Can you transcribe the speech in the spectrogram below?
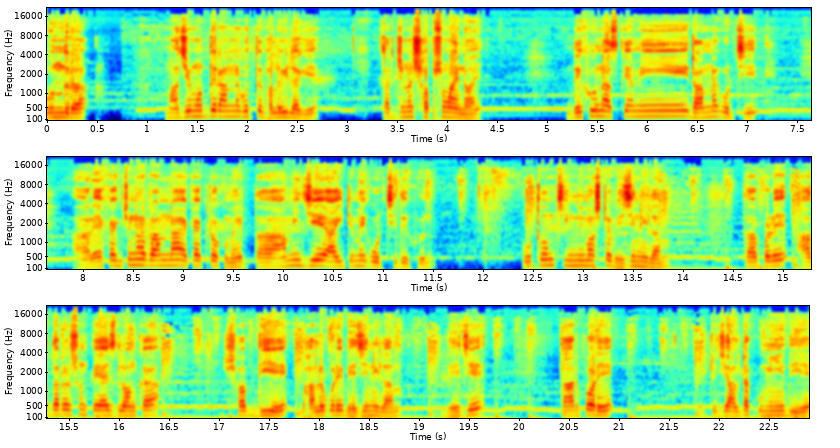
বন্ধুরা, মাঝে মধ্যে রান্না করতে ভালোই লাগে, তার জন্য সব সময় নয়। দেখুন, আজকে আমি রান্না করছি, আর এক একজনের রান্না এক এক রকমের। তা আমি যে আইটেমে করছি, দেখুন, প্রথম চিংড়ি মাছটা ভেজে নিলাম, তারপরে আদা, রসুন, পেঁয়াজ, লঙ্কা সব দিয়ে ভালো করে ভেজে নিলাম। ভেজে তারপরে একটু জালটা কমিয়ে দিয়ে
